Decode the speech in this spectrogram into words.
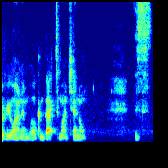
everyone and welcome back to my channel. This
